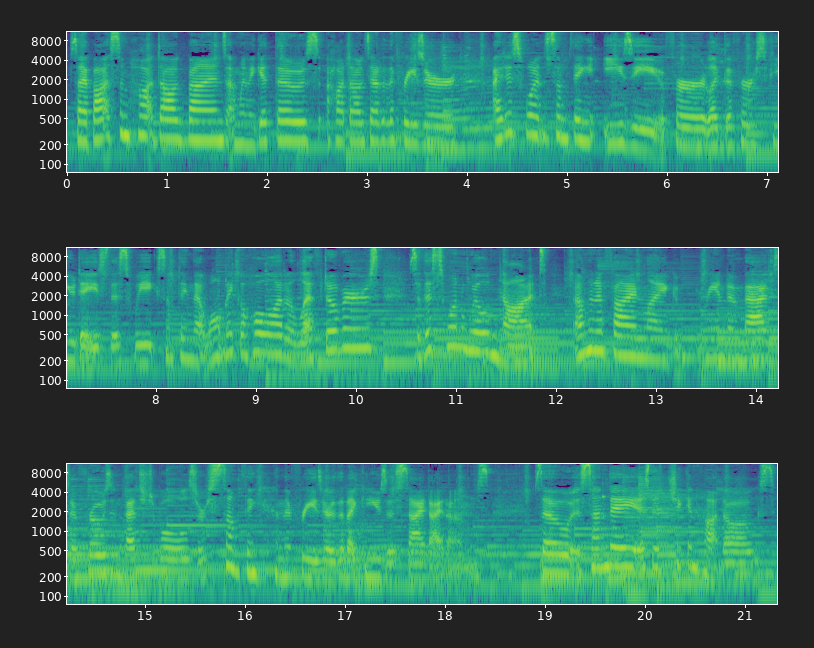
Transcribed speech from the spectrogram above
So I bought some hot dog buns. I'm gonna get those hot dogs out of the freezer. I just want something easy for like the first few days this week, something that won't make a whole lot of leftovers. So this one will not. I'm gonna find like random bags of frozen vegetables or something in the freezer that I can use as side items. So Sunday is the chicken hot dogs.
